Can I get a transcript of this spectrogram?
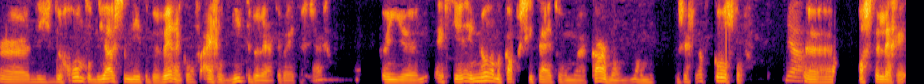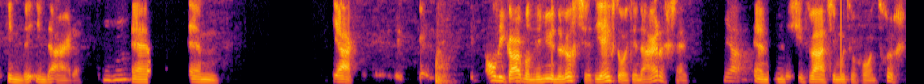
uh, die, de grond op de juiste manier te bewerken, of eigenlijk niet te bewerken, beter gezegd, kun je, heeft hij een enorme capaciteit om uh, carbon, om hoe zeg je dat, koolstof, ja. Eh, vast te leggen in de, in de aarde. Mm -hmm. en, en ja, al die carbon die nu in de lucht zit, die heeft ooit in de aarde gezeten. Ja. En de situatie moeten we gewoon terug.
